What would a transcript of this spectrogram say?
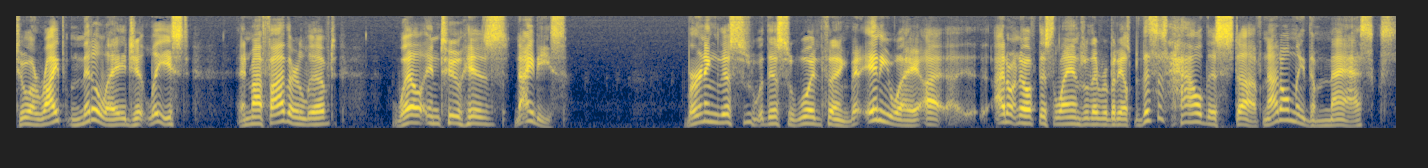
to a ripe middle age at least, and my father lived well into his 90s. Burning this this wood thing, but anyway, I I don't know if this lands with everybody else, but this is how this stuff, not only the masks,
